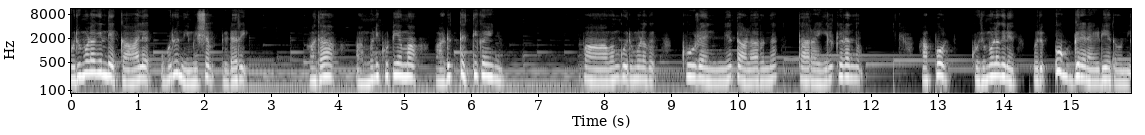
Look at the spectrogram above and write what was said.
കുരുമുളകിന്റെ കാൽ ഒരു നിമിഷം ഇടറി. അതാ അമ്മിണിക്കുട്ടിയമ്മ അടുത്തെത്തിക്കഴിഞ്ഞു പാവം കുരുമുളക് കുഴഞ്ഞു തളർന്ന് തറയിൽ കിടന്നു. അപ്പോൾ കുരുമുളകിന് ഒരു ഉഗ്രൻ ഐഡിയ തോന്നി.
